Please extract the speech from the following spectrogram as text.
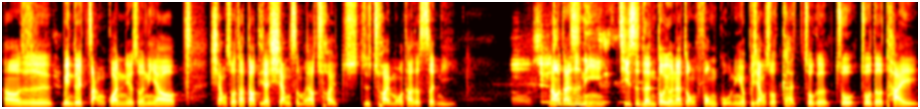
然后就是面对长官，有时候你要想说他到底在想什么，要揣就揣摩他的圣意。然后，但是你其实人都有那种风骨，你又不想说，干做个做做的太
